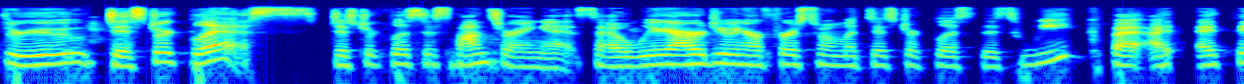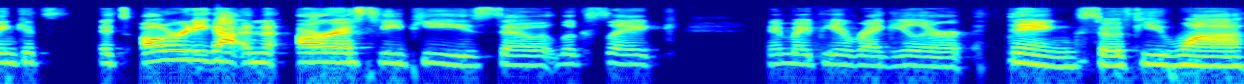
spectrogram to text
through District Bliss. District Bliss is sponsoring it. So we are doing our first one with District Bliss this week, but I, I think it's it's already gotten RSVPs. So it looks like it might be a regular thing. So if you uh,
